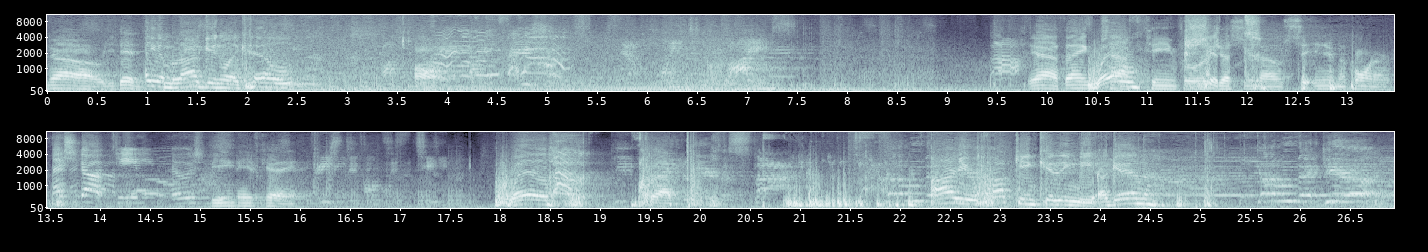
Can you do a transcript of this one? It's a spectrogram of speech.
No, you didn't. I am lagging like hell. Oh. Yeah, thanks Well, half team for shit. just, you know, sitting in the corner, Nice job, team. It was being AFK. Well, crap. Are you fucking kidding me again? Gotta move that gear up!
